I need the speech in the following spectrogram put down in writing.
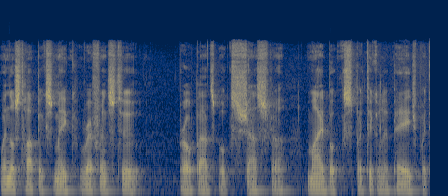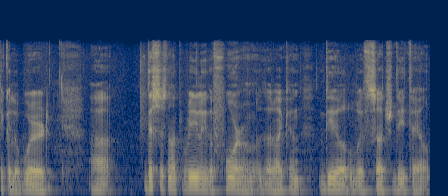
when those topics make reference to Prabhupada's books, Shastra, my books, particular page, particular word. Uh, this is not really the forum that I can deal with such detail.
